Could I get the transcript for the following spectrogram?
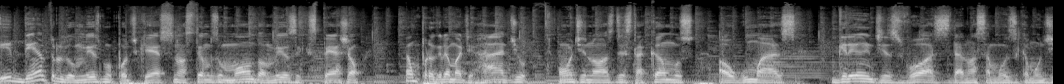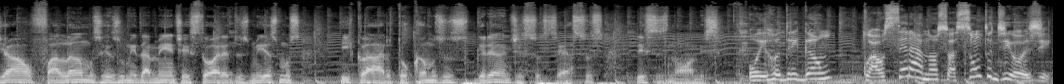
e dentro do mesmo podcast nós temos o Mondo Music Special. É um programa de rádio onde nós destacamos algumas grandes vozes da nossa música mundial, falamos resumidamente a história dos mesmos e, claro, tocamos os grandes sucessos desses nomes. Oi, Rodrigão. Qual será nosso assunto de hoje?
